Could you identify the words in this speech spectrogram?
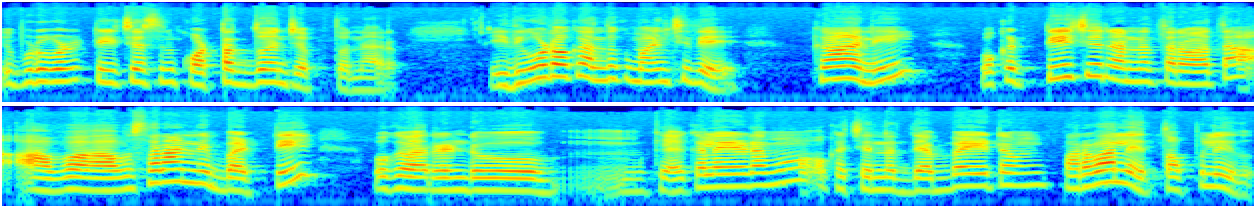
ఇప్పుడు కూడా టీచర్స్ని కొట్టద్దు అని చెప్తున్నారు. ఇది కూడా ఒక అందుకు మంచిదే. కానీ ఒక టీచర్ అన్న తర్వాత అవ అవసరాన్ని బట్టి ఒక రెండు కేకలేయడము ఒక చిన్న దెబ్బ వేయటం పర్వాలేదు తప్పులేదు.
